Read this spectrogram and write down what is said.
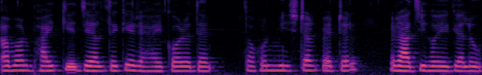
আমার ভাইকে জেল থেকে রেহাই করে দেন, তখন মিস্টার প্যাটেল রাজি হয়ে গেল।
